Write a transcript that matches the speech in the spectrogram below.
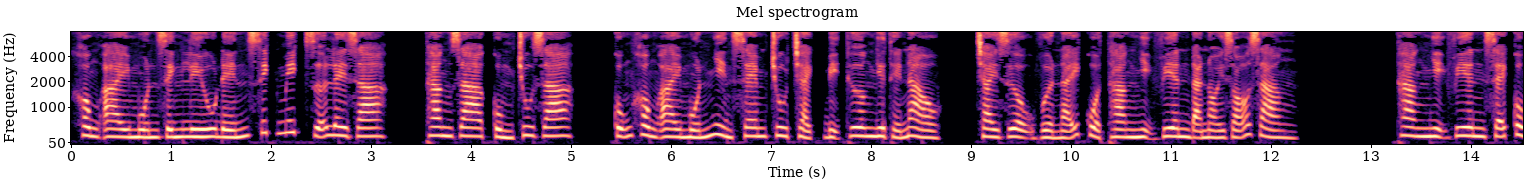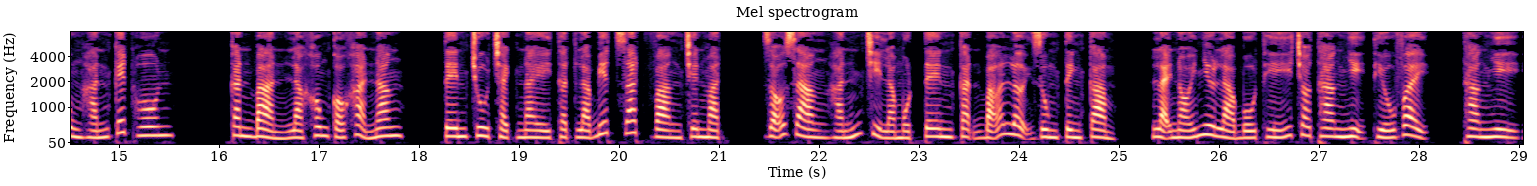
Không ai muốn dính líu đến xích mích giữa Lê Gia, Thang Gia cùng Chu Gia, cũng không ai muốn nhìn xem Chu Trạch bị thương như thế nào, chai rượu vừa nãy của thang nhị viên đã nói rõ ràng. Thang nhị viên sẽ cùng hắn kết hôn, căn bản là không có khả năng, tên Chu Trạch này thật là biết rát vàng trên mặt, rõ ràng hắn chỉ là một tên cặn bã lợi dùng tình cảm, lại nói như là bố thí cho thang nhị thiếu vậy, thang nhị.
